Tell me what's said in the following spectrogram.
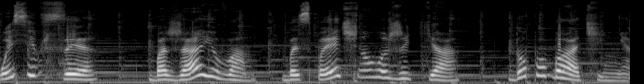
Ось і все. Бажаю вам безпечного життя. До побачення!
